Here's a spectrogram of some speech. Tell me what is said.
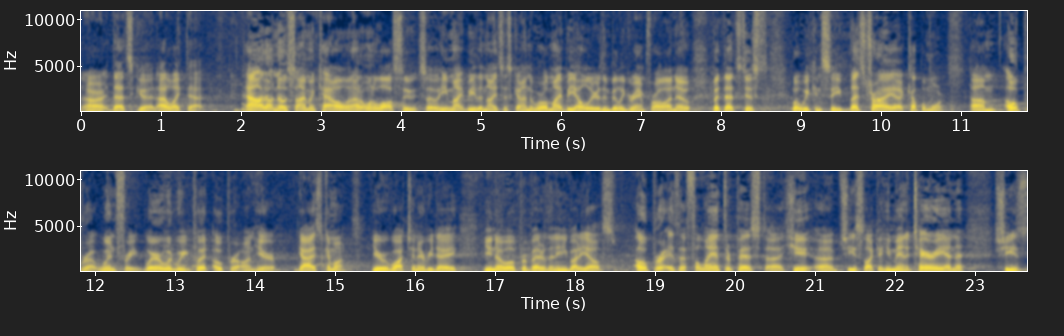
All right, that's good. I like that. Now, I don't know Simon Cowell, and I don't want a lawsuit, so he might be the nicest guy in the world, might be holier than Billy Graham for all I know, but that's just what we can see. Let's try a couple more. Um, Oprah Winfrey. Where would we put Oprah on here? Guys, come on. You're watching every day. You know Oprah better than anybody else. Oprah is a philanthropist. Hu- uh, she's like a humanitarian. She's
